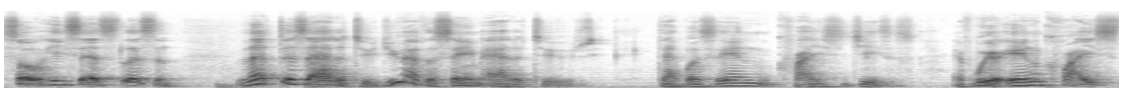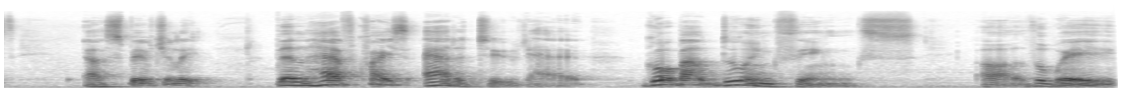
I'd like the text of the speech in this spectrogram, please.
So he says, listen, let this attitude, you have the same attitude that was in Christ Jesus. If we're in Christ uh, spiritually, then have Christ's attitude. Go about doing things uh, the way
